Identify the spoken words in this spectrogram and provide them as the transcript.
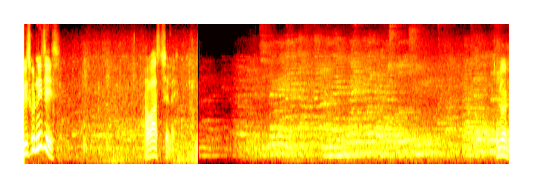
বিস্কুট নিয়েছিস? আওয়াজ ছেলে। গুড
